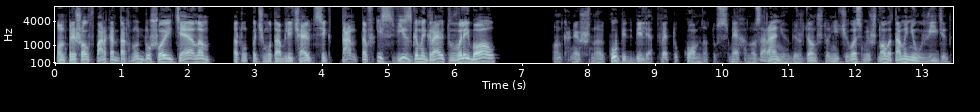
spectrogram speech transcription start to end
Он пришел в парк отдохнуть душой и телом, а тут почему-то обличают сектантов и с визгом играют в волейбол. Он, конечно, купит билет в эту комнату смеха, но заранее убежден, что ничего смешного там и не увидит.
